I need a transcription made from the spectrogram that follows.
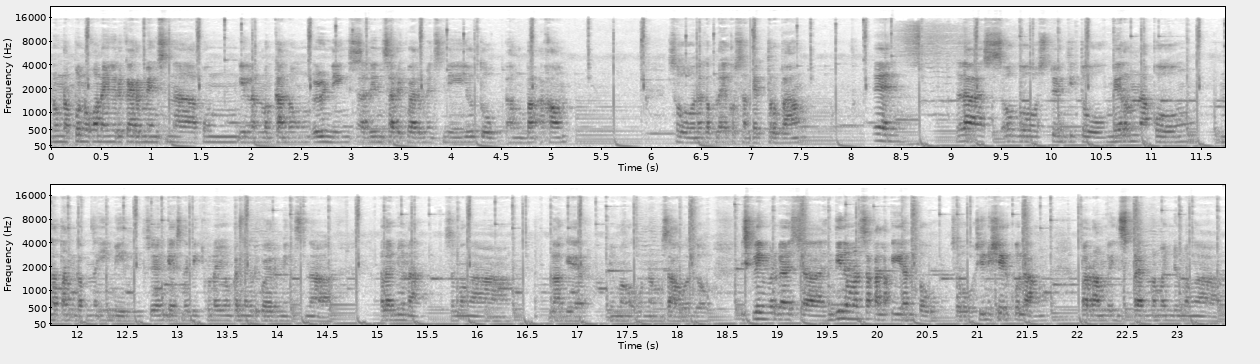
nung napuno ko na yung requirements na kung ilan magkanong earnings din sa requirements ni YouTube ang bank account So, nag-apply ako sa Metrobank. Then, last August 22, meron na akong natanggap na email. So, yan guys, nabit ko na yung kanyang requirements na alam nyo na sa mga vlogger, yung mga unang sahod. So, disclaimer guys, ah, hindi naman sa kalakihan to. So, sinishare ko lang para ma-inspire naman yung mga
